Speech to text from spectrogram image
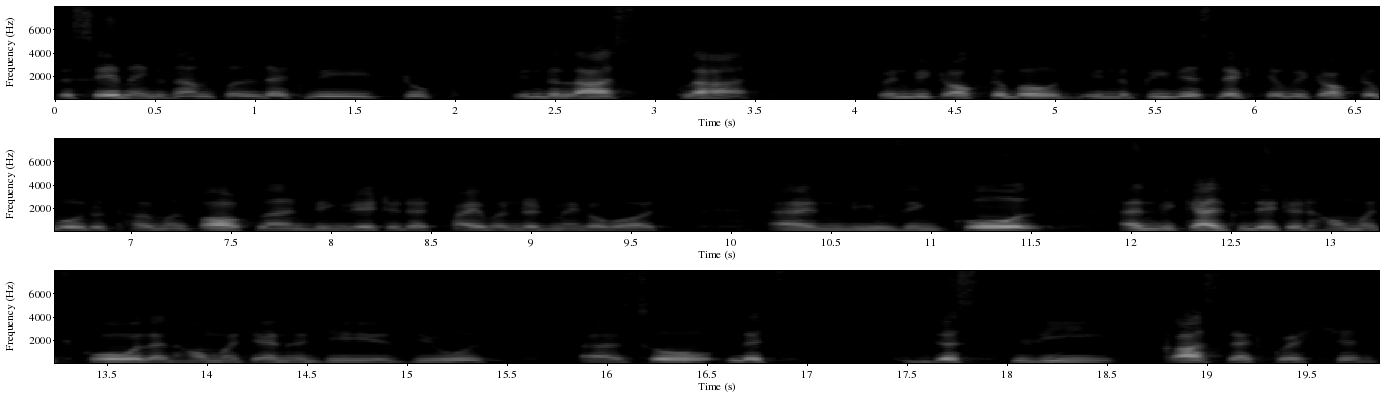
the same example that we took in the last class when we talked about in the previous lecture we talked about a thermal power plant being rated at 500 megawatts and using coal and we calculated how much coal and how much energy is used. Uh, so, let us just recast that question.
